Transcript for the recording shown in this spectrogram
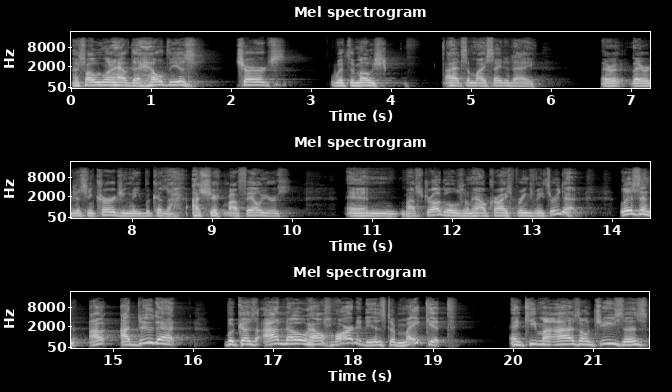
That's why we want to have the healthiest church with the most. I had somebody say today, they were, they were just encouraging me because I, I shared my failures and my struggles and how Christ brings me through that. Listen, I, I do that because I know how hard it is to make it and keep my eyes on Jesus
